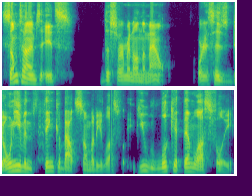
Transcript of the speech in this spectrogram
Sometimes it's the Sermon on the Mount, where it says, don't even think about somebody lustfully. If you look at them lustfully,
